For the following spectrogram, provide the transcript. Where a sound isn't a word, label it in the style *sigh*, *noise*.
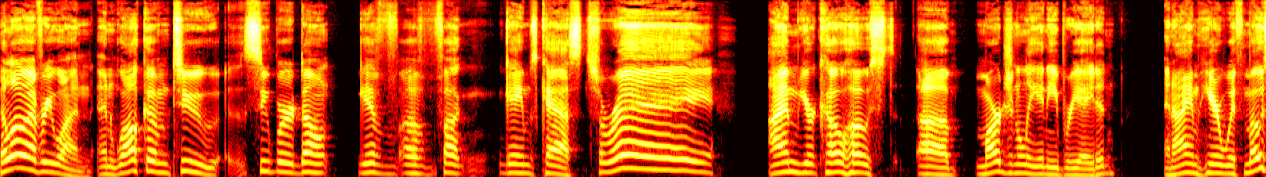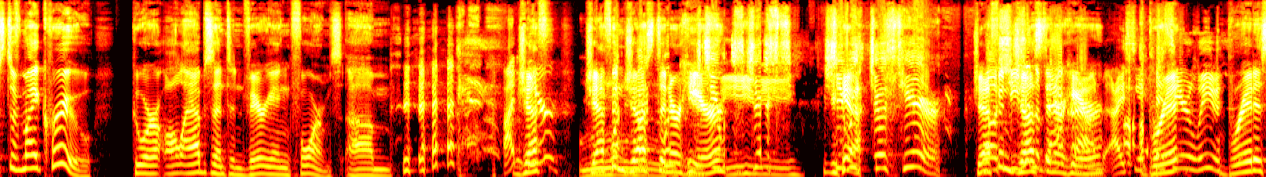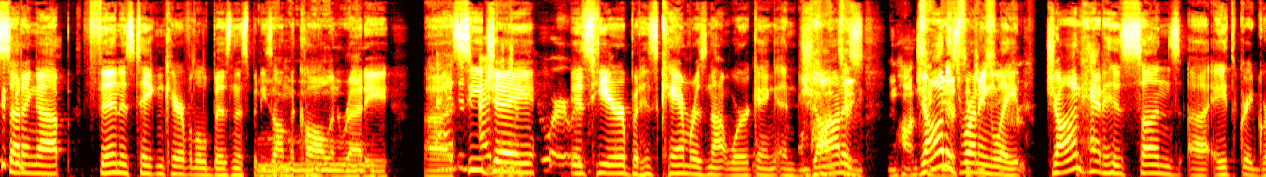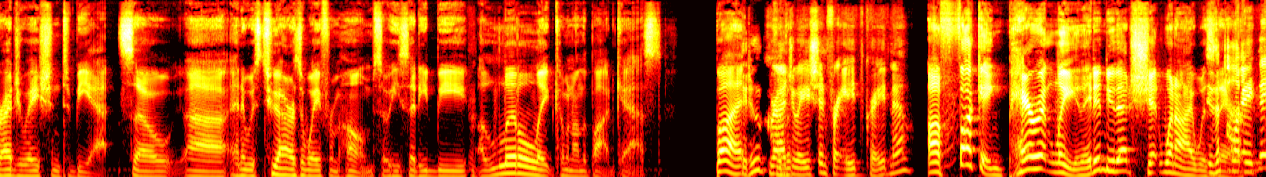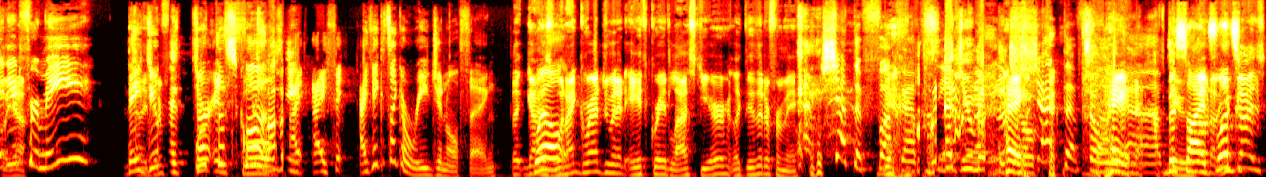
Hello, everyone, and welcome to Super Don't Give a Fuck Games Cast. Hooray! I'm your co-host, uh, marginally inebriated, and I am here with most of my crew, who are all absent in varying forms. Um, *laughs* I'm Jeff, here. Jeff and Justin are here. She was just, she Yeah. was just here. Jeff No, and she's in the Justin are here. I see, I Brit- see her leaving. Britt is setting up. Finn is taking care of a little business, but he's on the call and ready. I Uh, to- CJ didn't know where it is was. here, but his camera is not working, and I'm John haunting- is haunting John is running SDGC late. John had his son's uh, eighth grade graduation to be at, so uh, and it was two hours away from home, so he said he'd be a little late coming on the podcast. But They do for the- graduation for eighth grade now? uh, fucking apparently they didn't do that shit when I was Is there. like They Oh, did yeah. for me. They They do do? for What certain the schools. I, I think I think it's like a regional thing. But guys, Well- when I graduated eighth grade last year, like they did it for me. *laughs* Shut the fuck up, *laughs* you made the Hey. Shut the So fuck Hey, up. besides, No, no, let's you guys,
